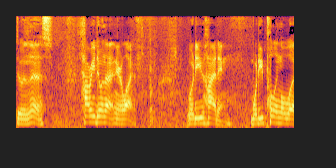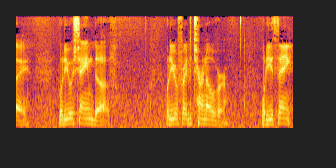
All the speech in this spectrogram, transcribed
doing this. How are you doing that in your life? What are you hiding? What are you pulling away? What are you ashamed of? What are you afraid to turn over? What do you think?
